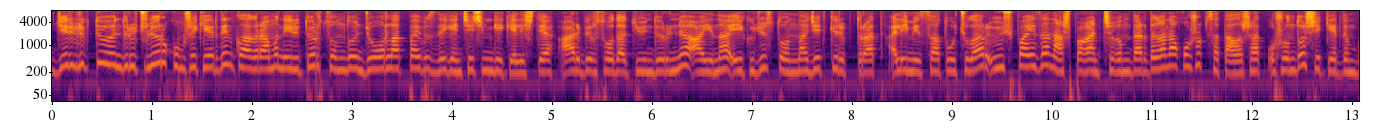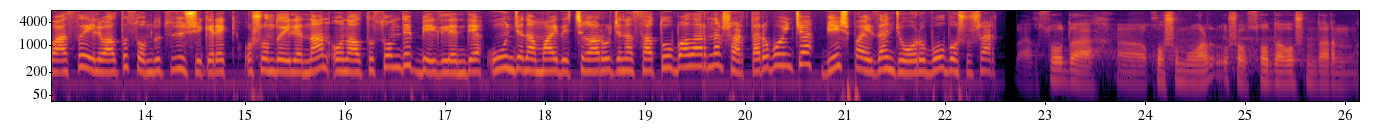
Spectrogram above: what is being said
жергиликтүү өндүрүүчүлөр кумшекердин килограммын элүү төрт сомдон жогорулатпайбыз деген чечимге келишти ар бир соода түйүндөрүнө айына эки жүз тонна жеткирип турат ал эми сатуучулар үч пайыздан ашпаган чыгымдарды гана кошуп сата алышат ошондо шекердин баасы элүү алты сомду түзүшү керек. Ошондой эле нан он алты сом деп белгиленди ун жана майды чыгаруу жана сатуу бааларынын шарттары боюнча беш пайыздан жогору болбошу шарт. Баягы соода кошуму бар. Ошол соода кошумдарын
